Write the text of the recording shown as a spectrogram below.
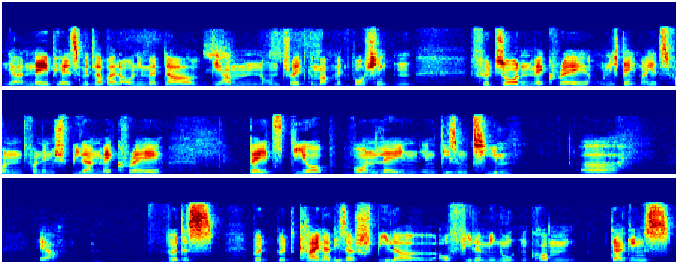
ja, Napier ist mittlerweile auch nicht mehr da. Die haben noch einen Trade gemacht mit Washington für Jordan McRae und ich denke mal jetzt von, von den Spielern McRae, Bates, Diop, Vonley in, in diesem Team, äh, ja, wird es wird, wird keiner dieser Spieler auf viele Minuten kommen. Da ging es,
